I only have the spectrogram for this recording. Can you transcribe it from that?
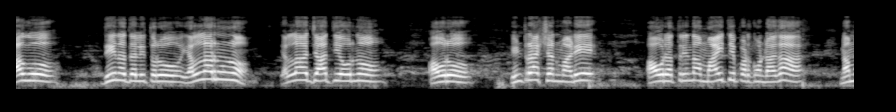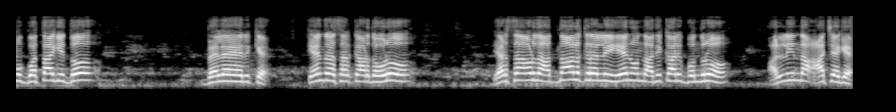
ಹಾಗೂ ದೀನದಲಿತರು ಎಲ್ಲರೂ ಎಲ್ಲ ಜಾತಿಯವ್ರನ್ನೂ ಅವರು ಇಂಟ್ರಾಕ್ಷನ್ ಮಾಡಿ ಅವ್ರ ಹತ್ರಿಂದ ಮಾಹಿತಿ ಪಡ್ಕೊಂಡಾಗ ನಮಗೆ ಗೊತ್ತಾಗಿದ್ದು ಬೆಲೆ ಏರಿಕೆ. ಕೇಂದ್ರ ಸರ್ಕಾರದವರು ಎರಡು ಸಾವಿರದ ಹದಿನಾಲ್ಕರಲ್ಲಿ ಏನೊಂದು ಅಧಿಕಾರಕ್ಕೆ ಬಂದರೂ ಅಲ್ಲಿಂದ ಆಚೆಗೆ.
